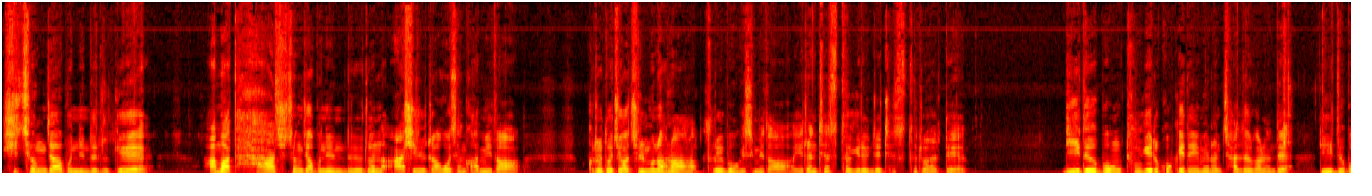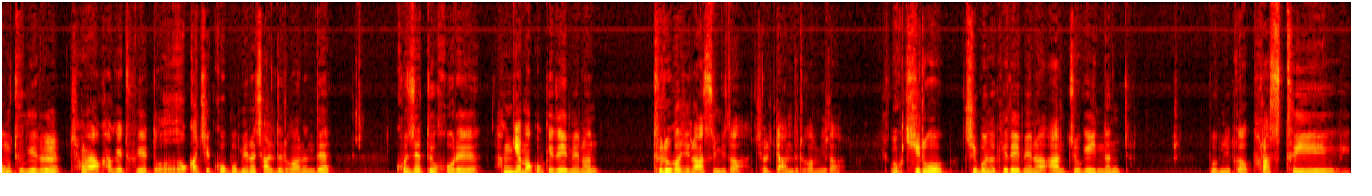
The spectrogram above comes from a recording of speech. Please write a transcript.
시청자분들께 아마 다 시청자분들은 아시리라고 생각합니다. 그래도 제가 질문 하나 드려보겠습니다. 이런 테스트기를 이제 테스트를 할 때 리드봉 두 개를 꽂게 되면은 잘 들어가는데 리드봉 두 개를 정확하게 두 개 똑같이 꼽으면은 잘 들어가는데 콘센트 홀에 한 개만 꽂게 되면은 들어가지를 않습니다. 절대 안 들어갑니다. 억지로 집어넣게 되면은 안쪽에 있는 뭡니까 플라스틱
